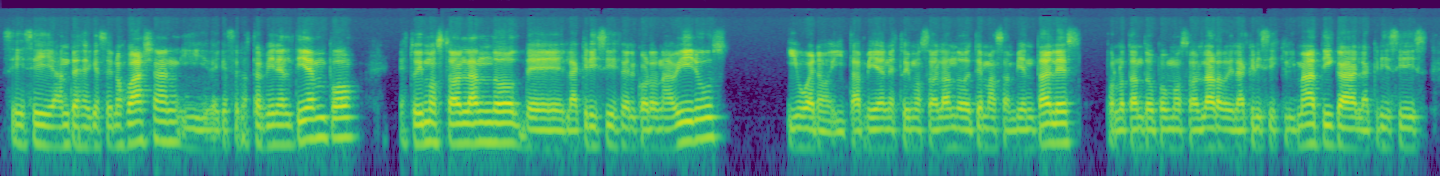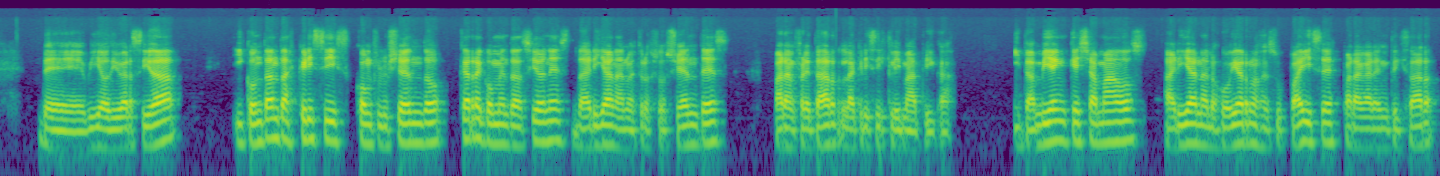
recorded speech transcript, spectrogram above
Sí, sí, antes de que se nos vayan y de que se nos termine el tiempo, estuvimos hablando de la crisis del coronavirus y bueno, y también estuvimos hablando de temas ambientales, por lo tanto podemos hablar de la crisis climática, la crisis de biodiversidad y con tantas crisis confluyendo, ¿qué recomendaciones darían a nuestros oyentes para enfrentar la crisis climática? Y también qué llamados harían a los gobiernos de sus países para garantizar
